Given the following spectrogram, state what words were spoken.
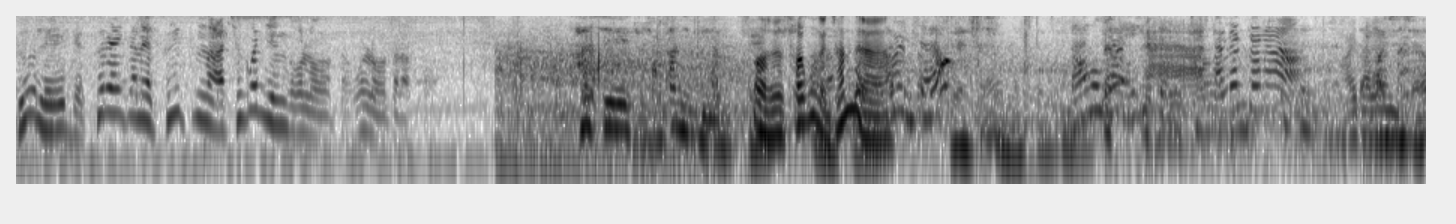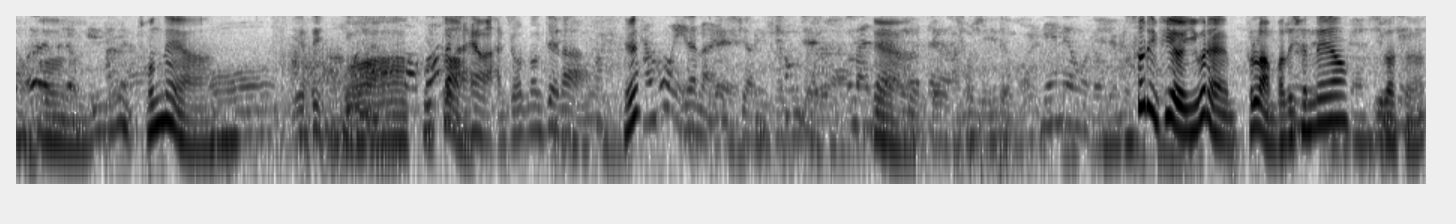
그걸 해야 돼. 그러니까네 그 이튿날 아침까지 올라오다 올라오더라고 사실 조 작가님이 아, 저 살고 괜찮네. 아 진짜요? 네, 사실 다 이럴 때부터 아. 많이 아 진짜요? 어, 음, 좋네 야. 어, 와, 굵다. 안 좋는 데라 예? 형제가 어, 맞아요. 예. 맞아요. 장모님 이름을 네 명으로. 서리 피어 이번에 별로 안 받으셨네요. 이 밭은.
